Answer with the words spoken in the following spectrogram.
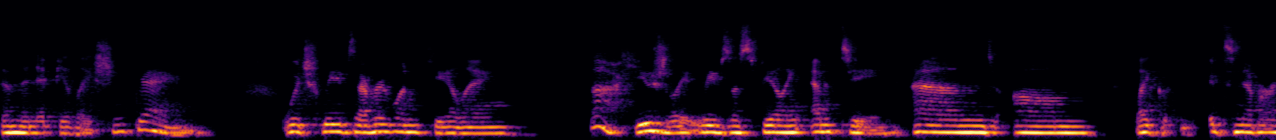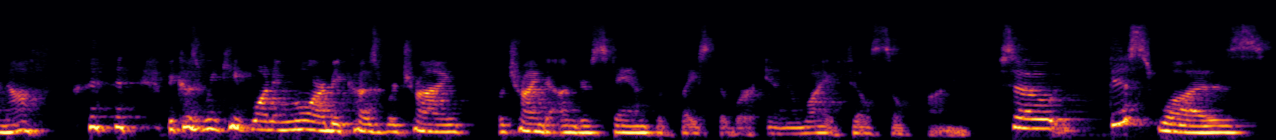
the manipulation game, which leaves everyone feeling, ah, usually it leaves us feeling empty and um, like it's never enough because we keep wanting more because we're trying we're trying to understand the place that we're in and why it feels so funny. So this was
